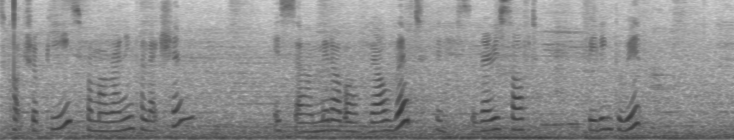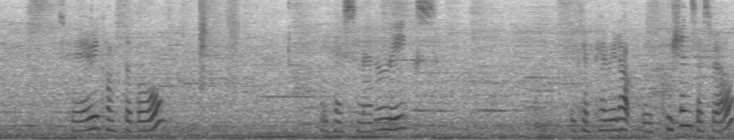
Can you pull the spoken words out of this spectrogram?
Sculpture piece from our running collection. It's uh, made up of velvet. It's a very soft feeling to it. It's very comfortable. It has metal legs. You can pair it up with cushions as well.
